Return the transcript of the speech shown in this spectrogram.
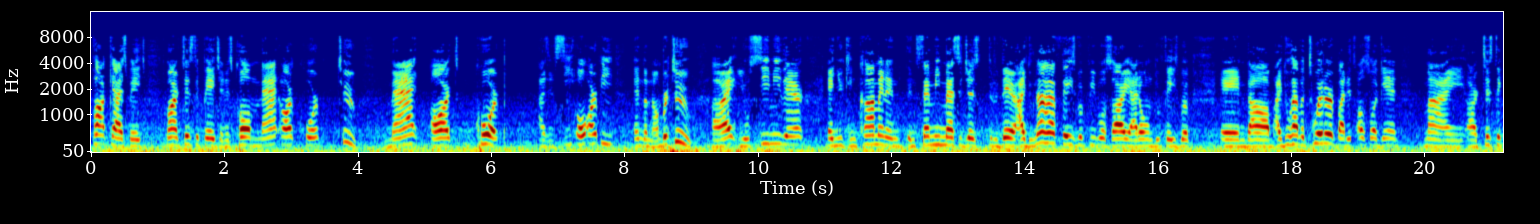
podcast page, it's my artistic page, and it's called Matt Art Corp 2. Matt Art Corp, as in C O R P, and the number 2. All right, you'll see me there and you can comment and, and, send me messages through there. I do not have Facebook, people. Sorry, I don't do Facebook, and um, I do have a Twitter, but it's also again my artistic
